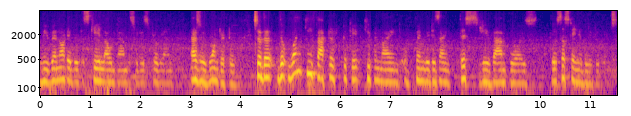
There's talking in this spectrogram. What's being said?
We were not able to scale out the ambassadors program as we wanted to. So the, the one key factor to keep in mind when we designed this revamp was the sustainability goals.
